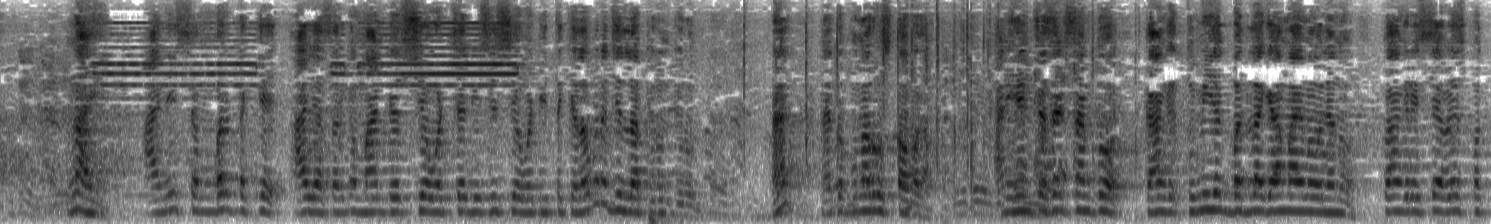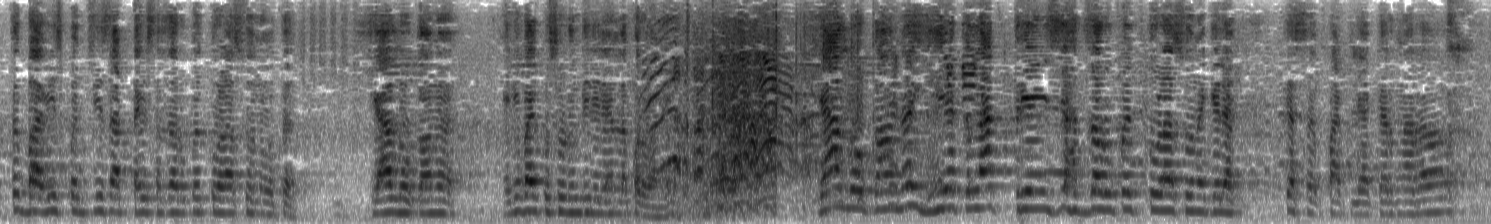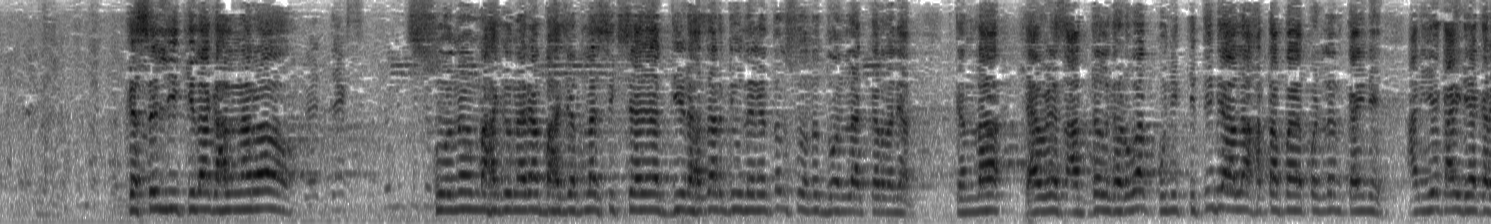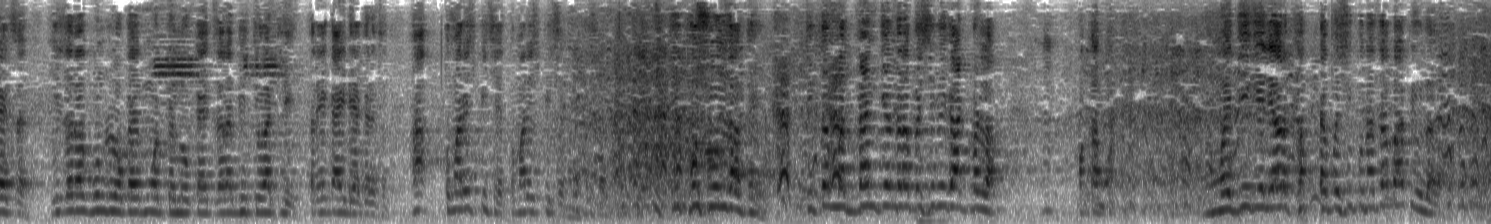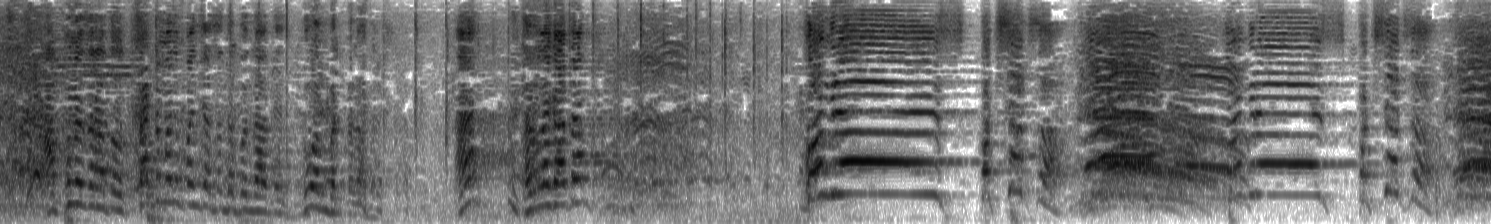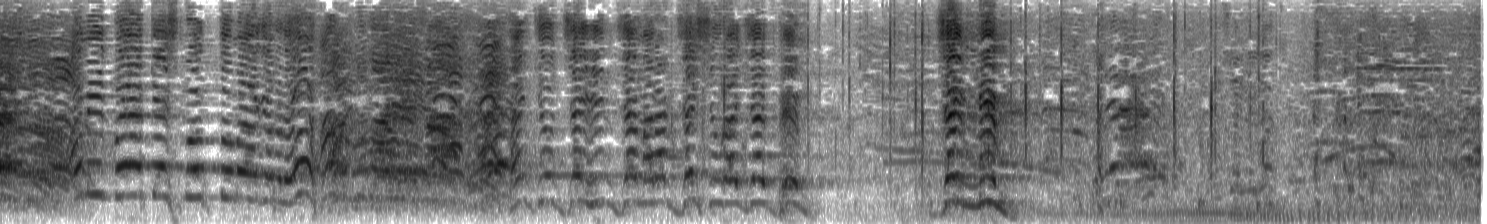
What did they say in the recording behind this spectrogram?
नाही. आणि शंभर टक्के आल्यासारखं मानते शेवटच्या दिवशी शेवट इथं केलं बरं जिल्हा फिरून फिरून. नाही तर पुन्हा रुसता बघा. आणि ह्यांच्यासाठी सांगतो काँग्रेस तुम्ही एक बदला घ्या माय मावल्यानं काँग्रेसच्या वेळेस फक्त बावीस पंचवीस अठ्ठावीस हजार रुपये तोळा सोनं होतं. ह्या लोकांना यांनी बायको सोडून दिलेली यांना परवानगी. या लोकांना एक लाख त्र्याऐंशी हजार रुपये तोळा सोनं केल्यात. कसं पाटल्या करणार कसं लिकीला घालणार सोनं महागवणाऱ्या भाजपला शिक्षा दीड हजार देऊ तर सोनं दोन लाख करायला त्यांना त्यावेळेस अद्दल घडवा कुणी किती बी आलं हातापाया पडलं आणि काही नाही. आणि एक आयडिया करायचं ही जरा गुंड लोक आहेत मोठे लोक आहेत जरा भीती वाटली तर एक आयडिया करायचं. हा तुम्हाला स्पीच आहे तुम्हाला स्पीच आहे. ती खुश होऊन जाते. तिथं मतदान केंद्रापाशी मी गाठ पडला. मधी गेल्यावर खपटापशी कुणाचा बाप येऊ लागला? आपणच राहतो. चटमध्ये पंचायत दपन जाते दोन बटन राहतात. हा? ठरलं का आता? काँग्रेस पक्षाचा. काँग्रेस पक्षाचा. अमित भया देशमुख तुम्हाला आगे थँक्यू जय हिंद जय महाराज जय शिवराज जय भीम. जय मीम.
